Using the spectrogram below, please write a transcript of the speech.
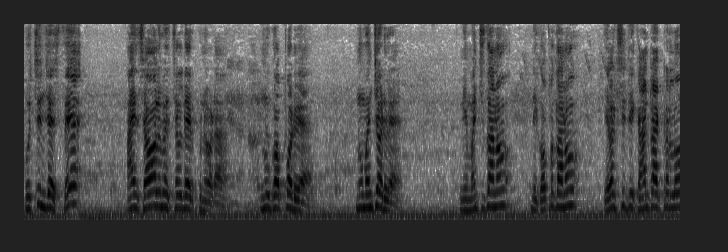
క్వశ్చన్ చేస్తే ఆయన సేవల మీద చిల్లడేరుకునేవాడా నువ్వు గొప్పడివే నువ్వు మంచివాడివే నీ మంచితనం నీ గొప్పతనం ఎలక్ట్రిసిటీ కాంట్రాక్టర్లు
